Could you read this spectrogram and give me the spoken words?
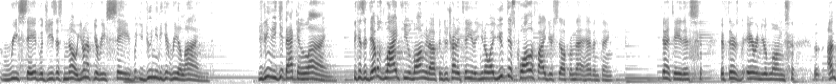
resaved with Jesus? No, you don't have to get resaved, but you do need to get realigned. You do need to get back in line. Because the devil's lied to you long enough and to try to tell you that, you know what, you've disqualified yourself from that heaven thing. Can I tell you this? If there's air in your lungs, I'm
